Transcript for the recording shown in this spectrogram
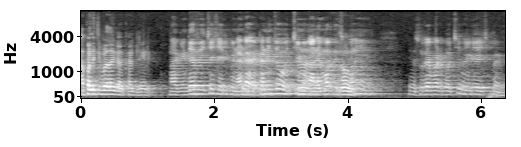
అప్పటి నుంచి ఇప్పటిదాకా అక్కడ లేడు. నాకు ఇంటర్వ్యూ ఇచ్చేసి వెళ్ళిపోయింది అంటే ఎక్కడి నుంచో వచ్చిండు నా నెంబర్ తీసుకొని సూర్యాపేటకు వచ్చి వీడియో ఇచ్చిపోయాడు.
